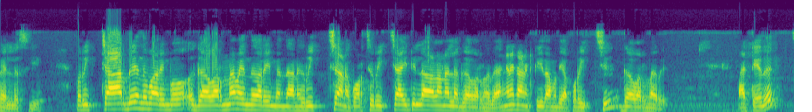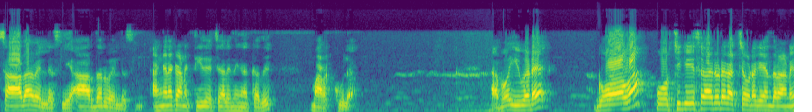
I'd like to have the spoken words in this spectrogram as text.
വെല്ലസ്ലിയും. ഇപ്പോൾ റിച്ചാർഡ് എന്ന് പറയുമ്പോൾ ഗവർണർ എന്ന് പറയുമ്പോൾ എന്താണ്? റിച്ച് ആണ് കുറച്ച് റിച്ച് ആയിട്ടുള്ള ആളാണല്ലോ ഗവർണർ. അങ്ങനെ കണക്ട് ചെയ്താൽ മതി. അപ്പോൾ റിച്ച് ഗവർണർ. മറ്റേത് സാധാ വെല്ലസ്ലി ആർദർ വെല്ലസ്ലി. അങ്ങനെ കണക്ട് ചെയ്ത് വെച്ചാൽ നിങ്ങൾക്കത് മറക്കൂല. അപ്പോൾ ഇവിടെ ഗോവ പോർച്ചുഗീസുകാരുടെ കച്ചവട കേന്ദ്രമാണ്.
